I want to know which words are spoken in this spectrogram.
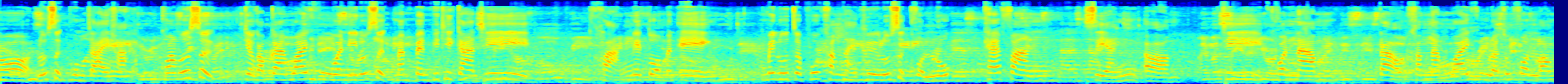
ก็รู้สึกภูมิใจค่ะ ความรู้สึกเกี่ยวกับการไหว้ครูวันนี้รู้สึกมันเป็นพิธีการที่ขลังในตัวมันเอง ไม่รู้จะพูดคำไหนคือรู้สึกขนลุก แค่ฟังเสียงที่คนนำกล่าวคำนำไหว้ครูแล้วทุกคนร้อง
